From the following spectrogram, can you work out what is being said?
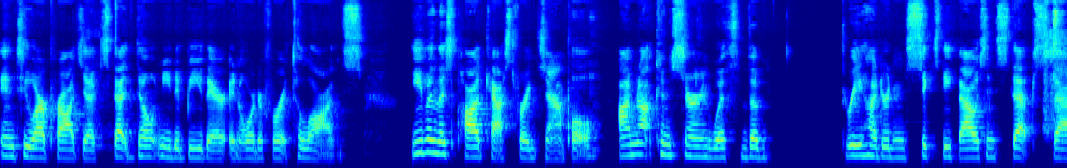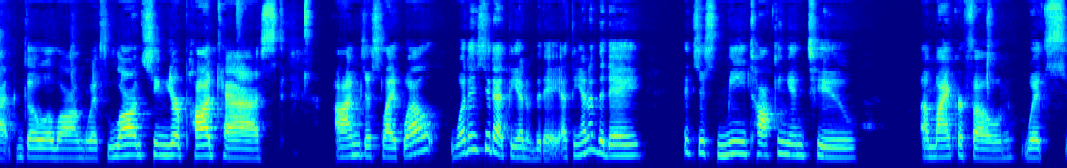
into our projects that don't need to be there in order for it to launch. Even this podcast, for example, I'm not concerned with the 360,000 steps that go along with launching your podcast. I'm just like, well, what is it at the end of the day? At the end of the day, it's just me talking into a microphone, which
